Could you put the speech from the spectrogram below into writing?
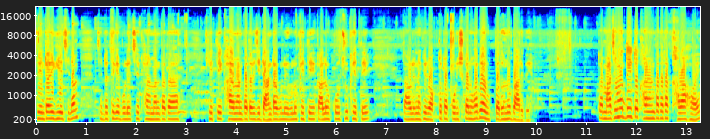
সেন্টারে গিয়েছিলাম। সেন্টার থেকে বলেছে খারমান পাতা খেতে, খারমান পাতার যে ডান্ডাগুলো, এগুলো খেতে, কালো কচু খেতে, তাহলে নাকি রক্তটা পরিষ্কার হবে আর উৎপাদনও বাড়বে। তা মাঝে মধ্যেই তো খারমান পাতাটা খাওয়া হয়।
